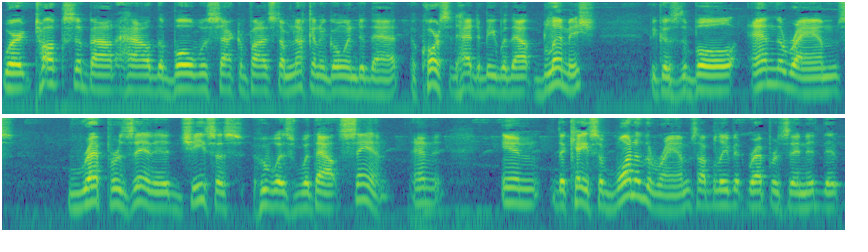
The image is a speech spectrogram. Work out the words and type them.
where it talks about how the bull was sacrificed. I'm not going to go into that. Of course, it had to be without blemish because the bull and the rams represented Jesus who was without sin. And in the case of one of the rams, I believe it represented that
